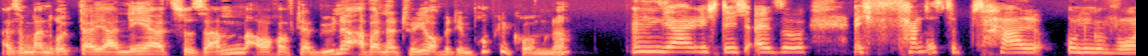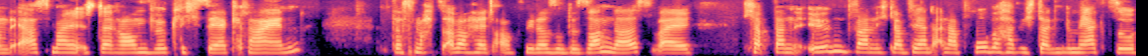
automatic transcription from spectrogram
Also man rückt da ja näher zusammen, auch auf der Bühne, aber natürlich auch mit dem Publikum, ne? Mm, ja, richtig. Also ich fand es total ungewohnt. Erstmal ist der Raum wirklich sehr klein. Das macht es aber halt auch wieder so besonders, weil ich habe dann irgendwann, ich glaube während einer Probe habe ich dann gemerkt, so,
